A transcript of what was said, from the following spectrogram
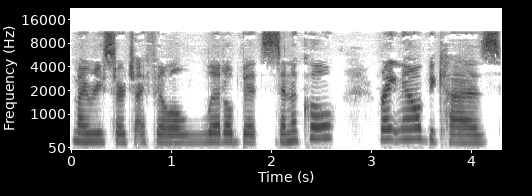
my research. I feel a little bit cynical right now because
